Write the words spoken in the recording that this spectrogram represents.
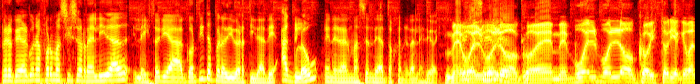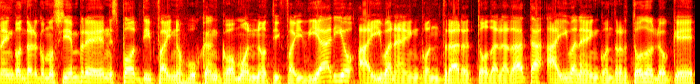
pero que de alguna forma se hizo realidad, la historia cortita pero divertida de Aglow en el almacén de datos generales de hoy. Me vuelvo Excelente. loco, eh, me vuelvo loco. Historia que van a encontrar como siempre en Spotify. Nos buscan como Notify Diario. Ahí van a encontrar toda la data. Ahí van a encontrar todo lo que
